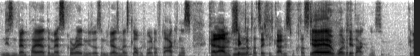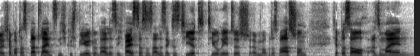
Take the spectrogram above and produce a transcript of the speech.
in diesem Vampire the Masquerade. Nee, das Universum heißt, glaube ich, World of Darkness. Keine Ahnung, steckt da tatsächlich gar nicht so krass Ja, ja, World of Ja. Darkness. Genau, ich habe auch das Bloodlines nicht gespielt und alles. Ich weiß, dass das alles existiert, theoretisch, ähm, aber das war's schon. Ich habe das auch, also mein,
